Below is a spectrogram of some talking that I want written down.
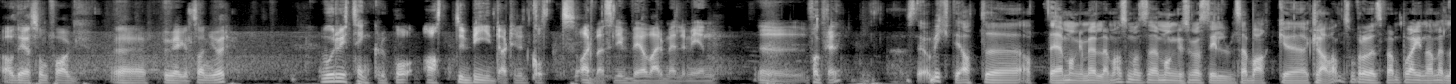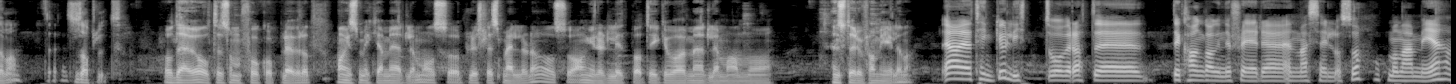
av det som fagbevegelsene gjør. Hvorvidt tenker du på at du bidrar til et godt arbeidsliv ved å være medlem i en uh, fagforening? Så det er jo viktig at, eh, at det er mange medlemmer, som er mange som kan stille seg bak eh, kravene, som forholdes fram på vegne av medlemmene. Det syns jeg absolutt. Og det er jo alltid som folk opplever, at mange som ikke er medlem, og så plutselig smeller det, og så angrer de litt på at de ikke var medlem av noe, en større familie, da. Ja, jeg tenker jo litt over at det, det kan gagne flere enn meg selv også, at man er med.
